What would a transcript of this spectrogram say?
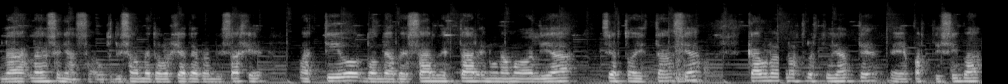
la, enseñanza, utilizar metodologías de aprendizaje activo, donde a pesar de estar en una modalidad cierta distancia, cada uno de nuestros estudiantes participa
